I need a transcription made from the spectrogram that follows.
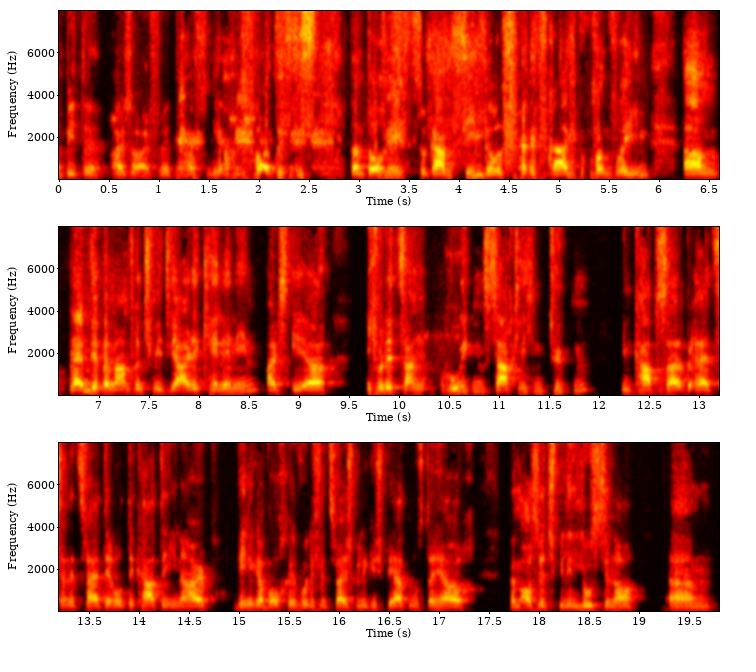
bitte, also Alfred, da hast du die Antwort. Das ist dann doch nicht so ganz sinnlos, meine Frage von vorhin. Ähm, bleiben wir bei Manfred Schmidt. Wir alle kennen ihn als eher, ich würde jetzt sagen, ruhigen, sachlichen Typen. Im Cupsaal bereits seine zweite rote Karte innerhalb weniger Woche, wurde für zwei Spiele gesperrt, muss daher auch beim Auswärtsspiel in Lustenau ähm,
